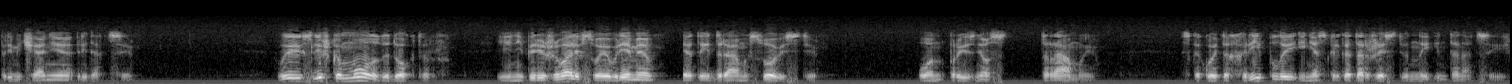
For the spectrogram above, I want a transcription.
Примечание редакции. «Вы слишком молоды, доктор, и не переживали в свое время этой драмы совести». Он произнес «трамы» с какой-то хриплой и несколько торжественной интонацией.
